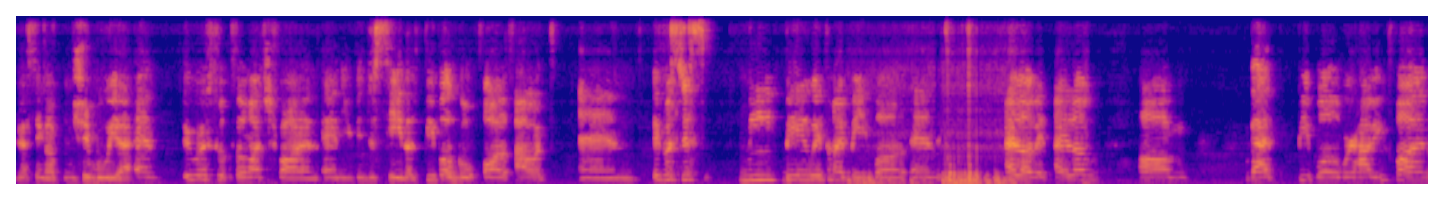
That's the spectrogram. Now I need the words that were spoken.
dressing up in Shibuya. And it was so, so much fun. And you can just see that people go all out. And it was just me being with my people. And I love it. I love um, that people were having fun,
